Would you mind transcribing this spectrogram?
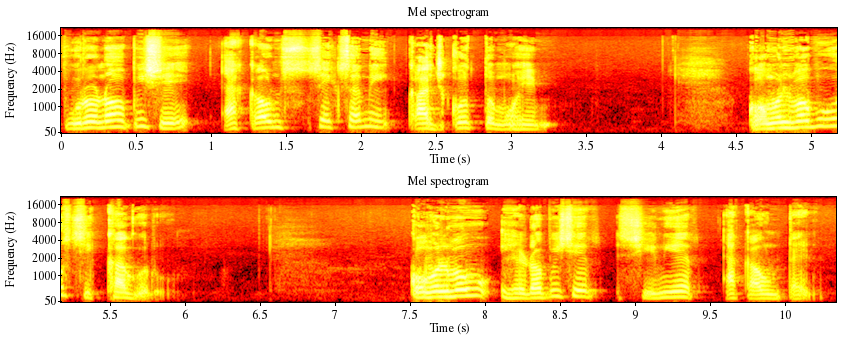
পুরনো অফিসে অ্যাকাউন্টস সেকশনে কাজ করত মহিম। কমলবাবু ওর শিক্ষাগুরু। কমলবাবু হেড অফিসের সিনিয়র অ্যাকাউন্ট্যান্ট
